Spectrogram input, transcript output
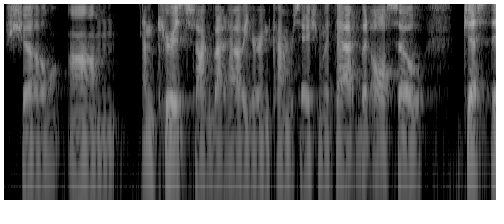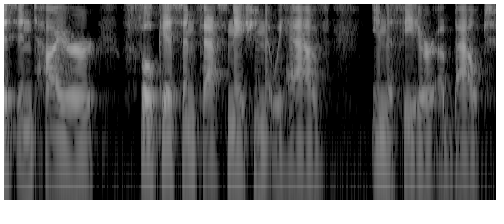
show. Um, I'm curious to talk about how you're in conversation with that, but also just this entire focus and fascination that we have in the theater about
